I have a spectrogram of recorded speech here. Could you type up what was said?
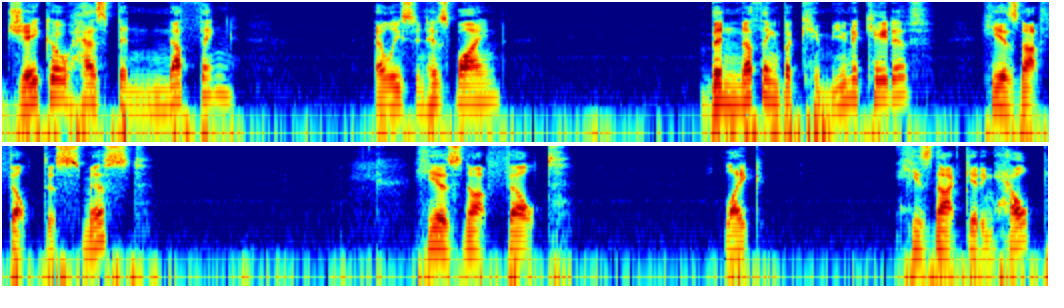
Jayco has been nothing, at least in his mind, been nothing but communicative. He has not felt dismissed. He has not felt like he's not getting help.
